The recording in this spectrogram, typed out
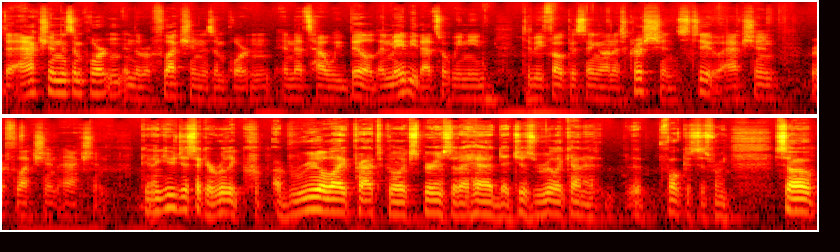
the action is important and the reflection is important, and that's how we build. And maybe that's what we need to be focusing on as Christians too action, reflection, action. Can I give you just like a really a real life practical experience that I had that just really kind of uh, focuses for me? So,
